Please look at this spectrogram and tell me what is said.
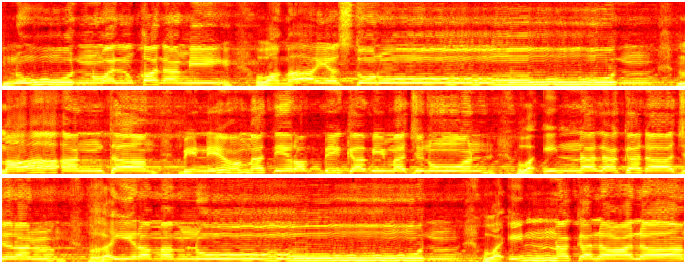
نون والقلم وما يسترون ما أنت بنعمة ربك بمجنون۔ وإن لك لاجرا غير ممنون۔ وَإِنَّكَ لَعَلَى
